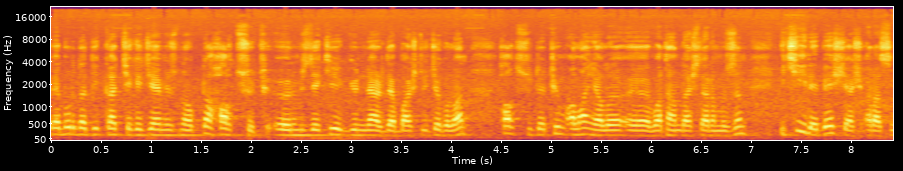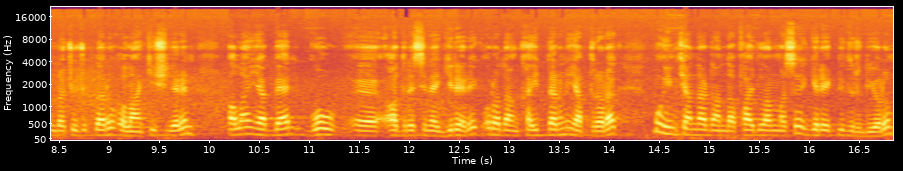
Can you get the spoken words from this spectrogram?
ve burada dikkat çekeceğimiz nokta halk süt. Önümüzdeki günlerde başlayacak olan halk süte tüm Alanyalı e, vatandaşlarımızın 2 ile 5 yaş arasında çocukları olan kişilerin Alanya Bel Gov e, adresine girerek oradan kayıtlarını yaptırarak bu imkanlardan da faydalanması gereklidir diyorum.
